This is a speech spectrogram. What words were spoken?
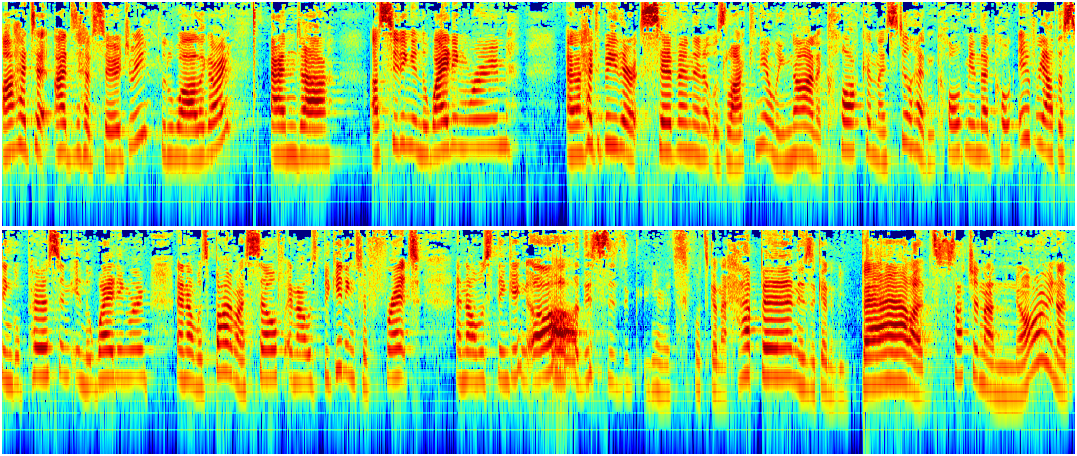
had to, I had to have surgery a little while ago, and uh, I was sitting in the waiting room and I had to be there at seven, and it was like nearly nine o'clock, and they still hadn't called me, and they'd called every other single person in the waiting room, and I was by myself, and I was beginning to fret, and I was thinking, oh, this is, you know, what's going to happen? Is it going to be bad? It's such an unknown. I'd,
